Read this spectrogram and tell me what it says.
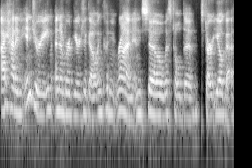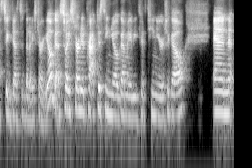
I had an injury a number of years ago and couldn't run. And so was told to start yoga, suggested that I start yoga. So I started practicing yoga maybe 15 years ago and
